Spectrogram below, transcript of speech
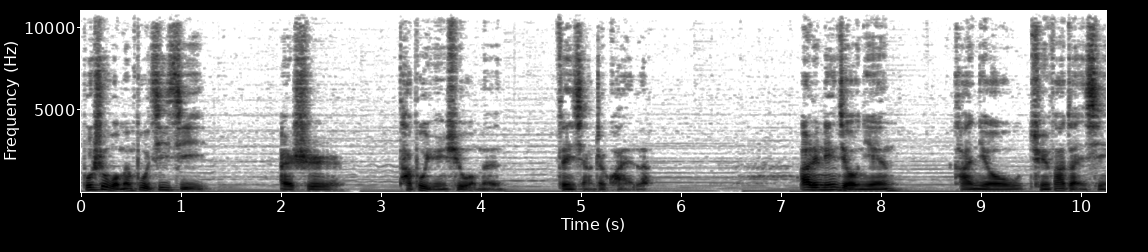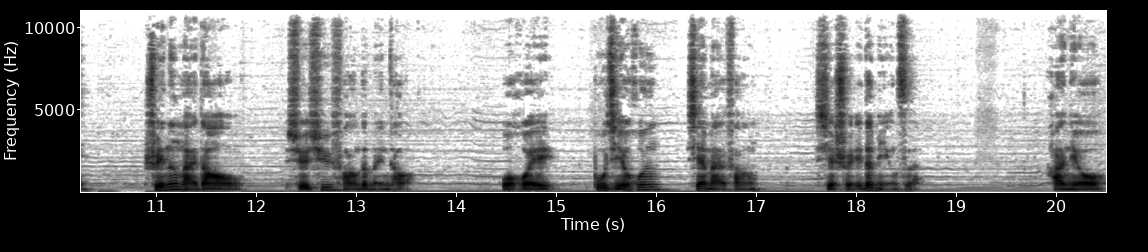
不是我们不积极，而是他不允许我们分享这快乐。二零零九年，韩牛群发短信：“谁能买到学区房的门头？”我回：“不结婚先买房。”写谁的名字？韩牛，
